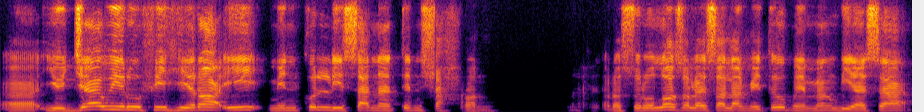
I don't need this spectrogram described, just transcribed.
uh, yujawiru fi hira'i min kulli sanatin syahron. Rasulullah SAW itu memang biasa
